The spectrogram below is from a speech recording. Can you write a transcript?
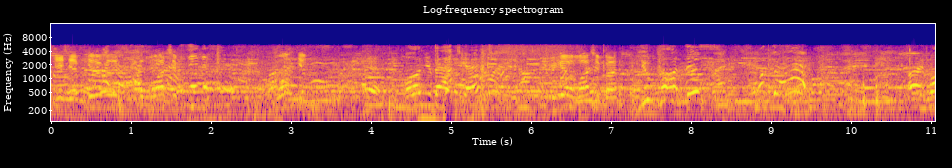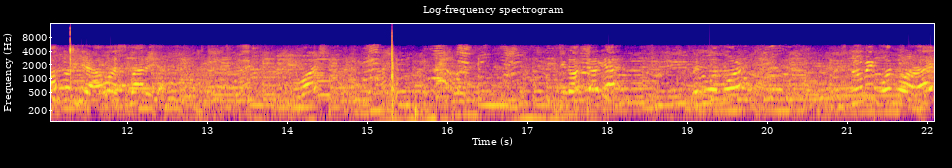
Hey, Deb, get over there and watch him. Walk him. Yeah. Hold on your back, okay? Here we go. Watch him, bud. You caught this? What the heck? Alright, walk over here. I want to splatter you. You watch? Is he knocked out yet? Maybe one more? He's moving? One more, right?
